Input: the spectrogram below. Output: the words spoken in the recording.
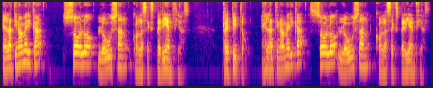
En Latinoamérica solo lo usan con las experiencias. Repito, en Latinoamérica solo lo usan con las experiencias.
